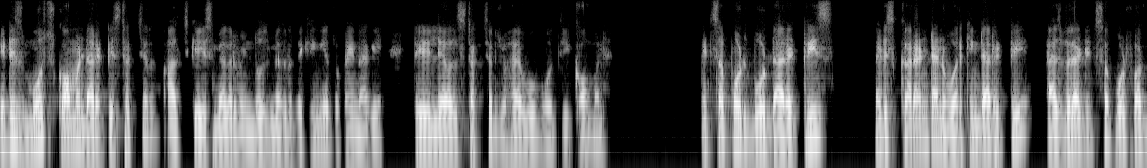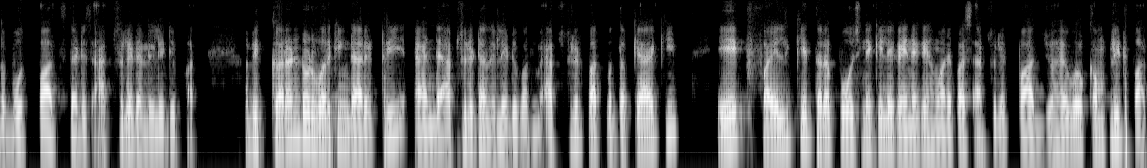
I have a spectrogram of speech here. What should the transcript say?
it is most common directory structure आज के इसमें अगर विंडोज़ में अगर देखेंगे तो कहीं ना कहीं ट्री लेवल स्ट्रक्चर जो है वो बहुत ही कॉमन है। It support both directories that is current and working directory, as well as it support for the both paths, that is absolute and relative path. अभी करंट और working directory and absolute and relative path absolute path मतलब क्या है कि एक फ़ाइल के तरफ़ पहुँचने के लिए कहीं ना कहीं हमारे पास एब्सोल्यूट पाथ जो है वो कंप्लीट पाथ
